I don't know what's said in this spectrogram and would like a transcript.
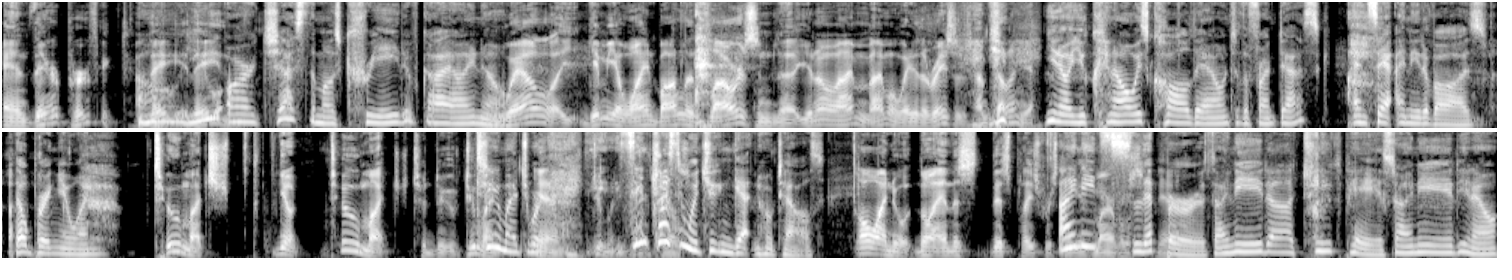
and they're perfect. Oh, they, they, you are just the most creative guy I know. Well, give me a wine bottle and flowers, and uh, you know, I'm I'm away to the races. I'm telling you. You know, you can always call down to the front desk and say, "I need a vase." They'll bring you one. Too much, you know, too much to do. Too, Too much work. Yeah, too it's interesting details. what you can get in hotels. Oh, I know. No, and this this place we're staying I is need marvelous. Yeah. slippers. I need uh, toothpaste. I need, you know,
